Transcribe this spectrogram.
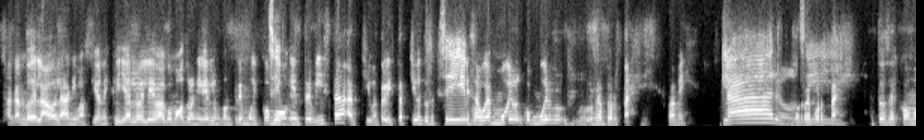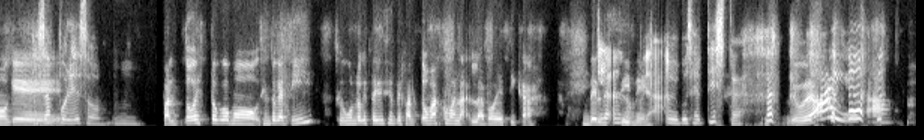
sacando de lado las animaciones, que ya lo eleva como a otro nivel, lo encontré muy como Sí, entrevista, archivo, entrevista, archivo. Entonces, Sí, esa weá es muy, muy reportaje para mí, claro, como sí. reportaje. Entonces, como que Quizás por eso. mm. faltó esto como, siento que a ti, según lo que estás diciendo, te faltó más como la, la poética del Claro, cine. ya, me puse artista. ¡Ay!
